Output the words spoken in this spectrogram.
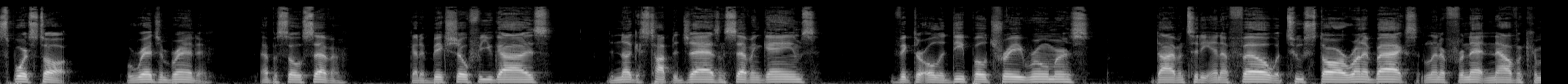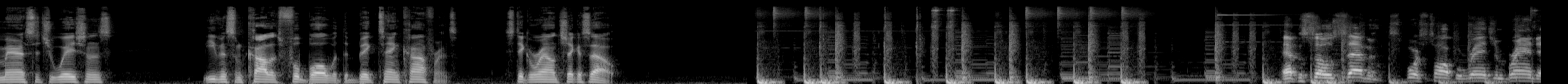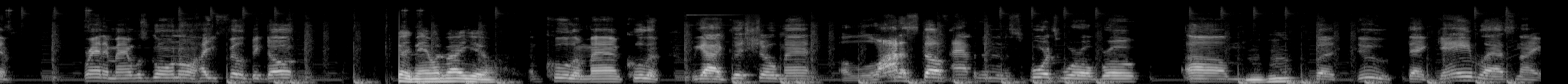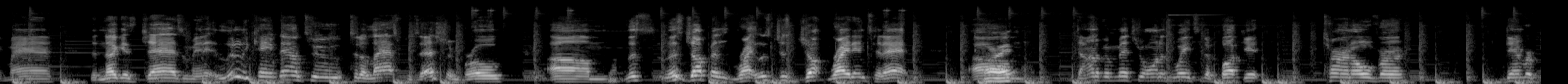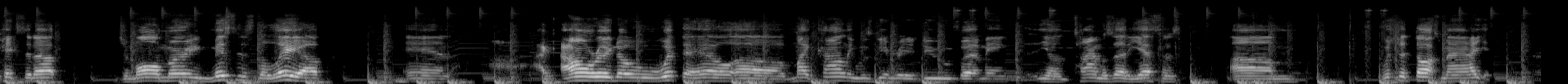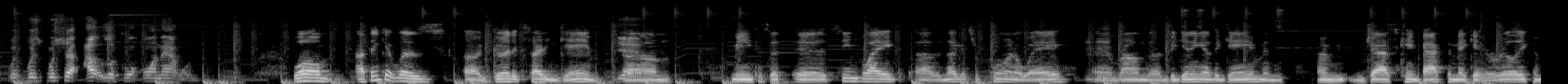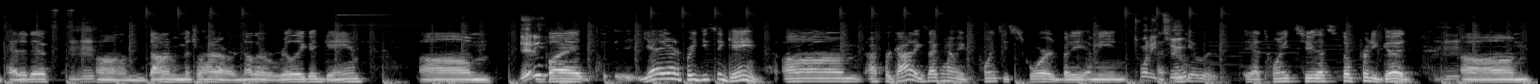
Sports Talk with Reg and Brandon, episode 7. Got a big show for you guys. The Nuggets topped the Jazz in seven games. Victor Oladipo trade rumors. Dive into the NFL with two star running backs, Leonard Fournette and Alvin Kamara situations. Even some college football with the Big Ten Conference. Stick around, check us out. Episode 7, Sports Talk with Reg and Brandon. Brandon, man, what's going on? How you feeling, big dog? Good, man. What about you? I'm cooling, man. cooling. We got a good show, man. A lot of stuff happening in the sports world, bro. Um, mm-hmm. But, dude, that game last night, man, the Nuggets Jazz, man, it literally came down to to the last possession, bro. Um, let's let's jump in right. Let's just jump right into that. Um, All right. Donovan Mitchell on his way to the bucket, turnover. Denver picks it up. Jamal Murray misses the layup, and I, I don't really know what the hell uh, Mike Conley was getting ready to do, but I mean, you know, time was of the essence. Um, what's your thoughts, man? What's, what's your outlook on that one? Well, I think it was a good, exciting game. Yeah. Um, mean, because it, it seems like uh, the Nuggets were pulling away mm-hmm. around the beginning of the game, and um, the Jazz came back to make it really competitive. Mm-hmm. Um, Donovan Mitchell had another really good game. Um, Did he? But yeah, he had a pretty decent game. Um, I forgot exactly how many points he scored, but he, I mean, twenty-two. I it was yeah, twenty-two. That's still pretty good. Mm-hmm. Um,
